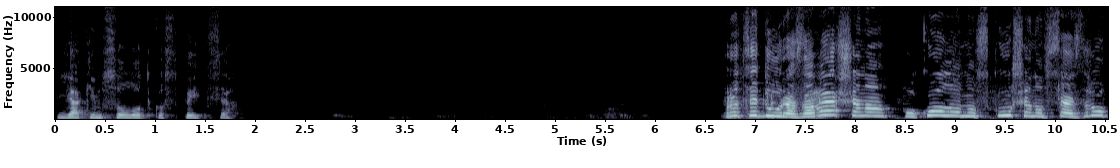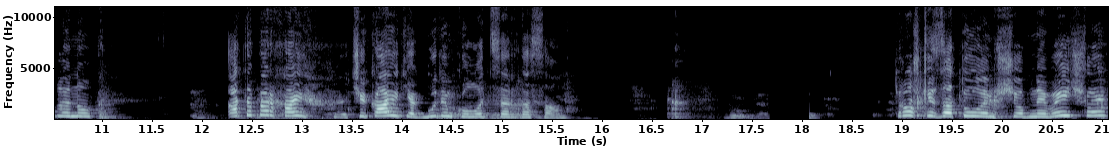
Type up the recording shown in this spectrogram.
Як їм солодко спиться. Процедура завершена, поколоно, скушено, все зроблено. А тепер хай чекають, як будемо колоть сердасан. Трошки затулим, щоб не вийшли,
